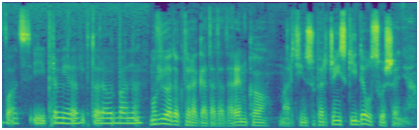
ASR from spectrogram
władz i premiera Wiktora Orbana. Mówiła doktora Gata Tatarenko, Marcin Superczyński. Do usłyszenia.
